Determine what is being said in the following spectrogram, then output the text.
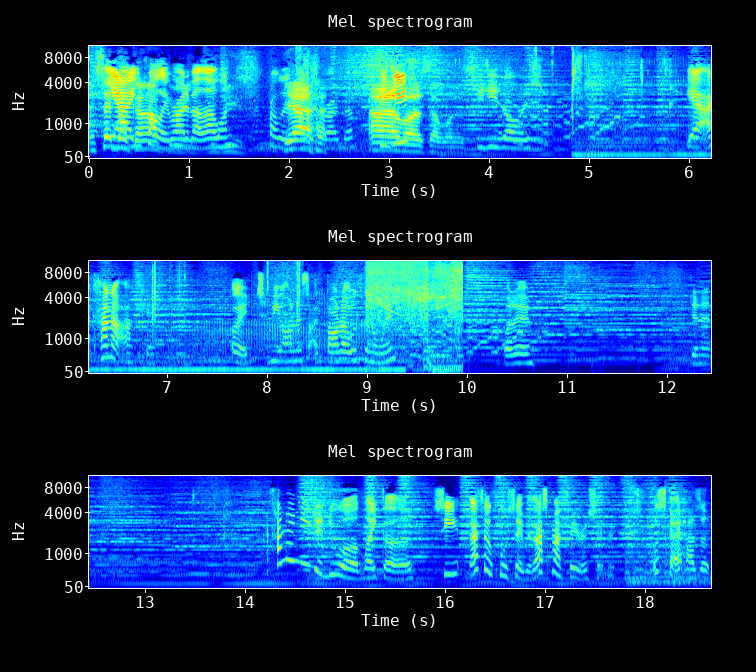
I said Yeah, don't you're come probably after right me. about that one. GG's. Probably Yeah. probably right. I GG. was, I was. GG's always. Yeah, I kind of okay. Okay, to be honest, I thought I was gonna win, but uh, didn't. I kind of need to do a like a. See, that's a cool saber. That's my favorite saber. This guy has it.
